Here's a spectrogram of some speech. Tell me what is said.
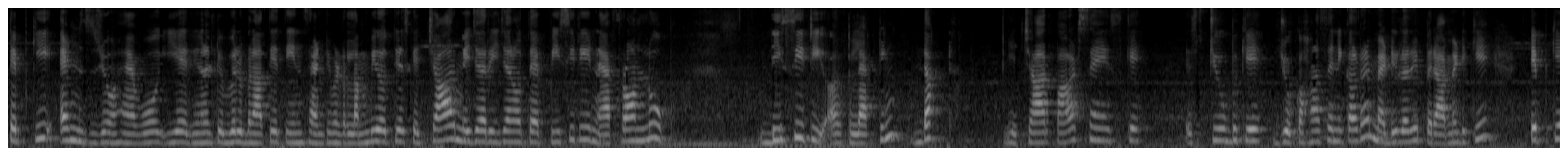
टिप की एंड्स जो हैं वो ये रीनल ट्यूब्यूल बनाती है, तीन सेंटीमीटर लंबी होती है। इसके चार मेजर रीजन होते हैं पीसीटी नेफ्रॉन लूप डीसीटी और कलेक्टिंग डक्ट ये चार पार्ट्स हैं इसके, इस ट्यूब के जो कहाँ से निकल रहे हैं मेडुलरी पिरामिड के टिप के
